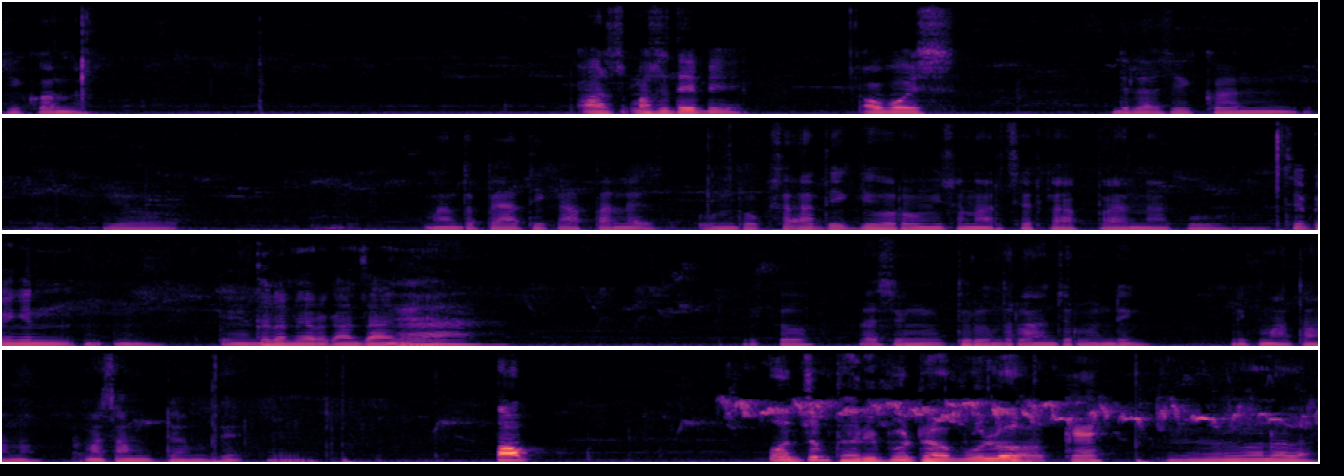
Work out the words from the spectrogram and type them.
sikon lah. Maksudnya be? Apa wis Ndelok sikon yo mantep hati kapan lek untuk saat iki urung iso narjet kapan aku. cek pengen Heeh. Pengen dolan karo kancane. Ya. Iku lek sing durung terlanjur mending nikmatono masa muda sih. Top Ucup 2020. Oke. Hmm, ngono lah.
